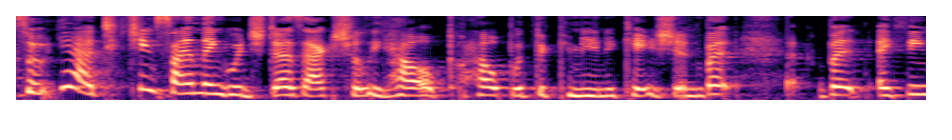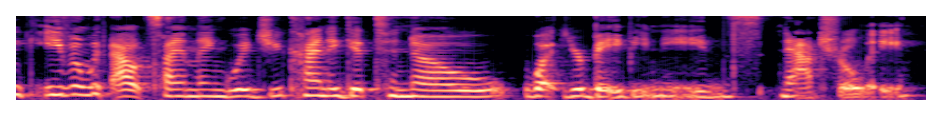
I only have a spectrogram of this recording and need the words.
So yeah, teaching sign language does actually help help with the communication, but but I think even without sign language, you kind of get to know what your baby needs naturally.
